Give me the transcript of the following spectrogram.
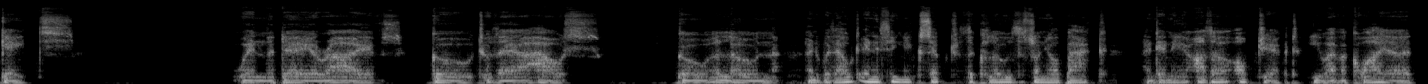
gates. When the day arrives, go to their house. Go alone, and without anything except the clothes on your back and any other object you have acquired.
